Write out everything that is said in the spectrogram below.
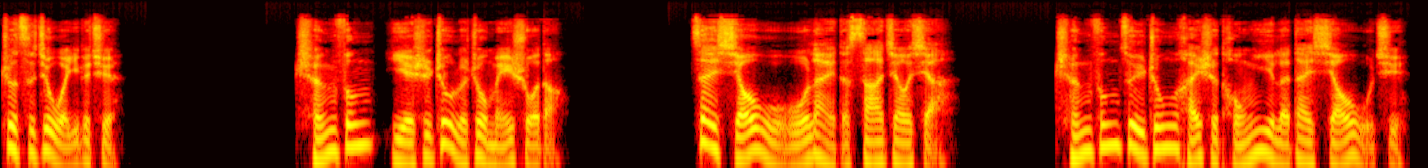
这次就我一个去。陈峰也是皱了皱眉，说道：“在小五无赖的撒娇下，陈峰最终还是同意了带小五去。”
